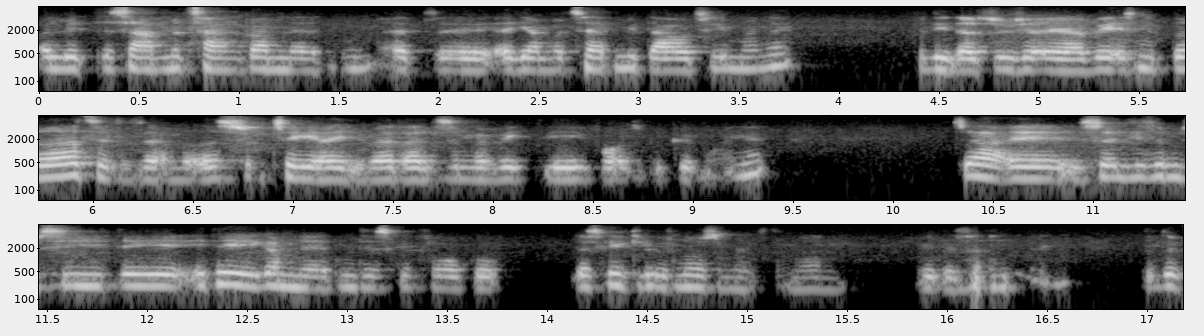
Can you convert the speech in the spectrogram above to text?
Og lidt det samme med tanker om natten, at, øh, at jeg må tage dem i dagtimerne. Ikke? Fordi der synes jeg, jeg er væsentligt bedre til det der med at sortere i, hvad der ligesom er vigtigt i forhold til bekymring. Ikke? Så, øh, så ligesom sige, det, det er ikke om natten, det skal foregå. Jeg skal ikke løse noget som helst om natten. Så det,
